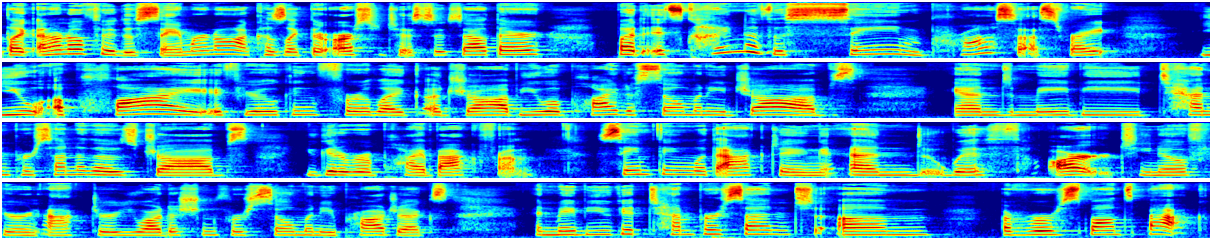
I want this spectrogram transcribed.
like I don't know if they're the same or not cuz like there are statistics out there, but it's kind of the same process, right? you apply if you're looking for like a job you apply to so many jobs and maybe 10% of those jobs you get a reply back from same thing with acting and with art you know if you're an actor you audition for so many projects and maybe you get 10% um, of a response back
